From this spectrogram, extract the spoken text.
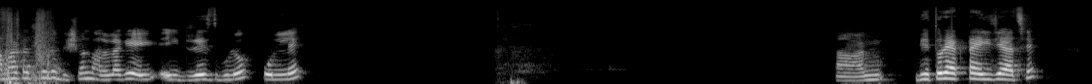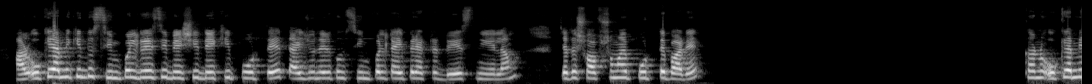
আমার কাছে কিন্তু ভীষণ ভালো লাগে এই এই ড্রেসগুলো পরলে। ভেতরে একটা এই যে আছে। আর ওকে আমি কিন্তু সিম্পল ড্রেসই বেশি দেখি পরতে তাই জন্য এরকম সিম্পল টাইপের একটা ড্রেস নিয়ে এলাম, যাতে সব সময় পরতে পারে। কারণ ওকে আমি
